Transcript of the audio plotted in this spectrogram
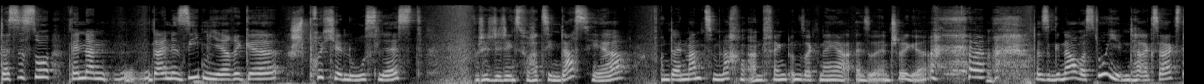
Das ist so, wenn dann deine Siebenjährige Sprüche loslässt, wo du dir denkst, wo hat sie denn das her? Und dein Mann zum Lachen anfängt und sagt, naja, also entschuldige, das ist genau, was du jeden Tag sagst.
